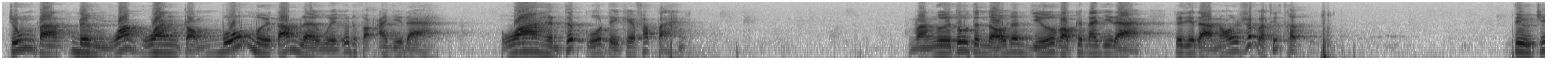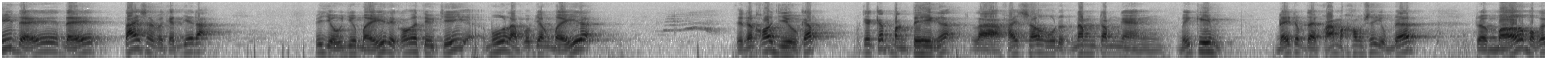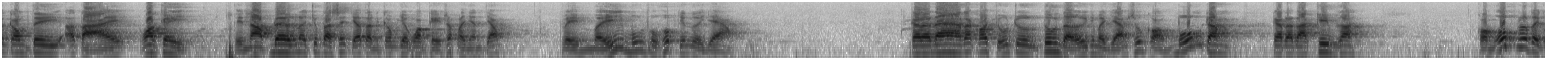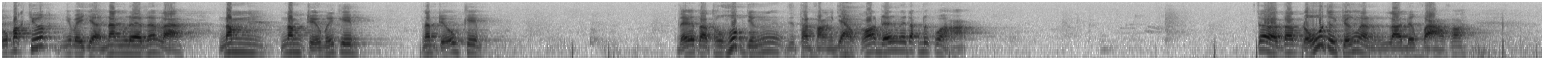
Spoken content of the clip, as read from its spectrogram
chúng ta đừng quá quan trọng 48 lời nguyện của Đức Phật A Di Đà qua hình thức của tỳ kheo pháp tạng và người tu tịnh độ nên dựa vào kinh A Di Đà. Kinh A Di Đà nói rất là thiết thực. Tiêu chí để để tái sanh về cảnh giới đó. Ví dụ như Mỹ thì có cái tiêu chí muốn làm công dân Mỹ đó, thì nó có nhiều cách. Cái cách bằng tiền á là phải sở hữu được 500 ngàn Mỹ Kim để trong tài khoản mà không sử dụng đến. Rồi mở một cái công ty ở tại Hoa Kỳ, thì nộp đơn đó chúng ta sẽ trở thành công dân Hoa Kỳ rất là nhanh chóng. Vì Mỹ muốn thu hút những người giàu. Canada đó có chủ trương tương tự nhưng mà giảm xuống còn 400 Canada kim thôi. Còn Úc nước thì cũng bắt trước nhưng bây giờ nâng lên đó là 5, 5 triệu Mỹ kim 5 triệu Úc kim. Để người ta thu hút những thành phần giàu có đến với đất nước của họ. Tức là ta đủ tiêu chuẩn là là được vào thôi.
